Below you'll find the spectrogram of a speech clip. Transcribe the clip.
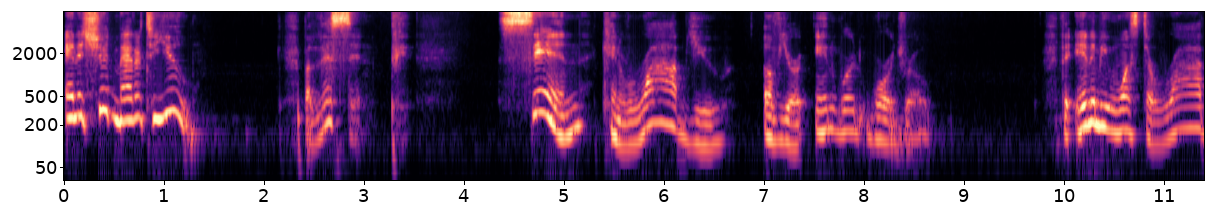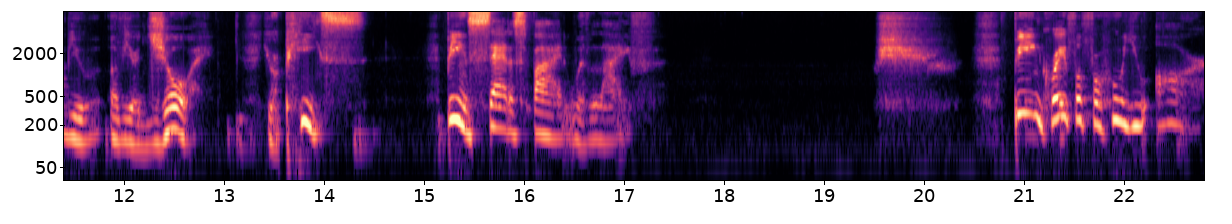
And it should matter to you. But listen, sin can rob you of your inward wardrobe. The enemy wants to rob you of your joy, your peace, being satisfied with life, being grateful for who you are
